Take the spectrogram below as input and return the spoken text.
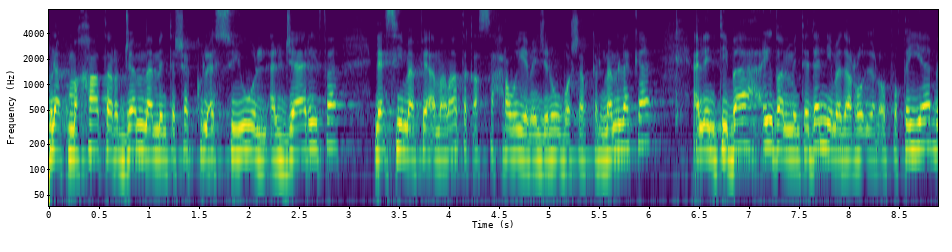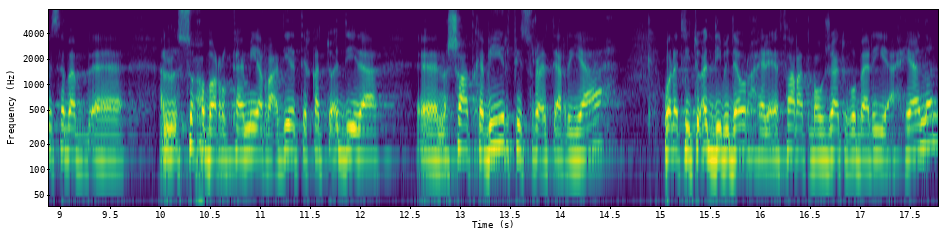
هناك مخاطر جمة من تشكل السيول الجارفة لا سيما في المناطق الصحراوية من جنوب وشرق المملكة. الانتباه أيضا من تدني مدى الرؤية الأفقية بسبب آه، السحب الركامية الرعدية التي قد تؤدي إلى آه، نشاط كبير في سرعة الرياح. والتي تؤدي بدورها إلى إثارة موجات غبارية أحيانا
